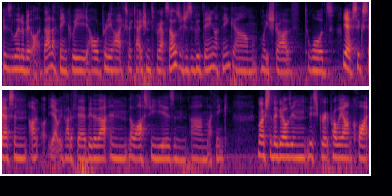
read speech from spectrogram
is a little bit like that. I think we hold pretty high expectations for ourselves, which is a good thing. I think um, we strive towards yeah success, and uh, yeah we've had a fair bit of that in the last few years, and um, I think most of the girls in this group probably aren't quite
